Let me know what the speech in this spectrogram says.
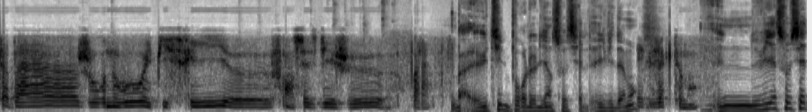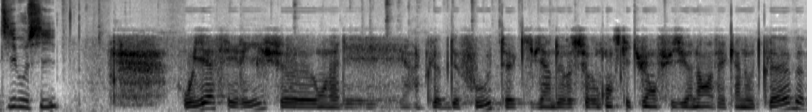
tabac, journaux, épicerie, euh, française des jeux, euh, voilà, bah, Utile pour le lien social évidemment. exactement. Une vie associative aussi? Oui, assez riche. Euh, on a des, un club de foot qui vient de se reconstituer en fusionnant avec un autre club.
